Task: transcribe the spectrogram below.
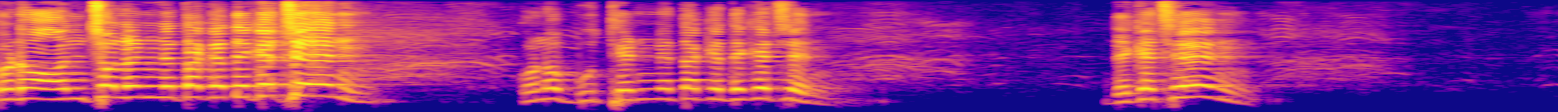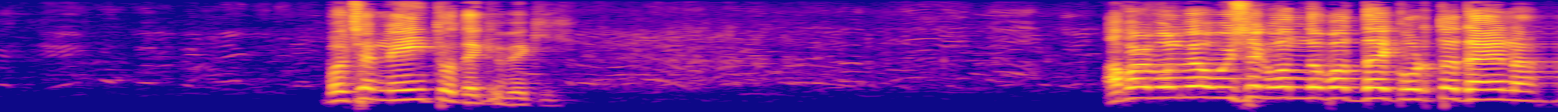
কোনো অঞ্চলের নেতাকে দেখেছেন? কোনো বুথের নেতাকে দেখেছেন? দেখেছেন? বলছে, নেই তো দেখবে কি? আবার বলবে, অভিষেক বন্দ্যোপাধ্যায় করতে দেয় না।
